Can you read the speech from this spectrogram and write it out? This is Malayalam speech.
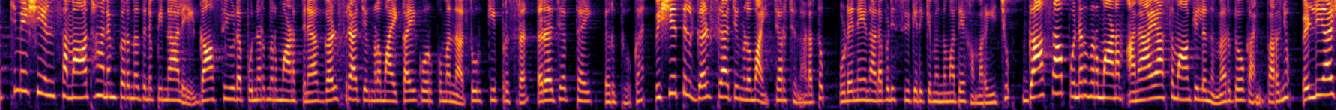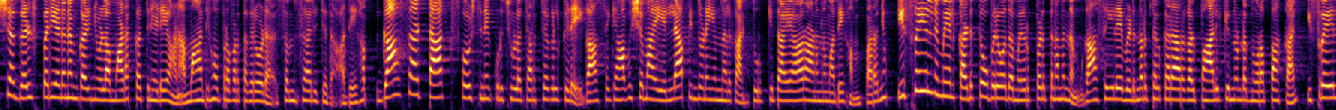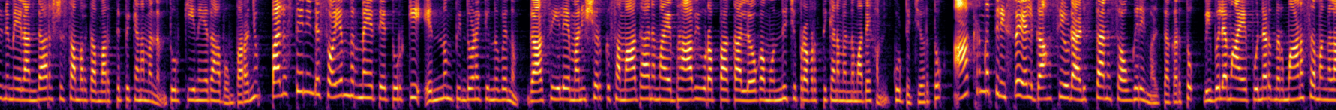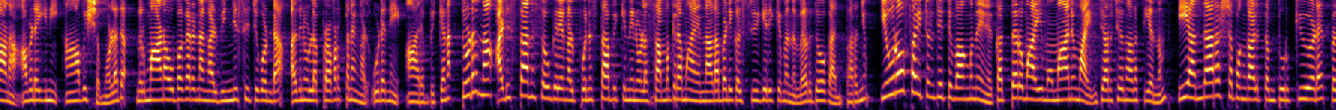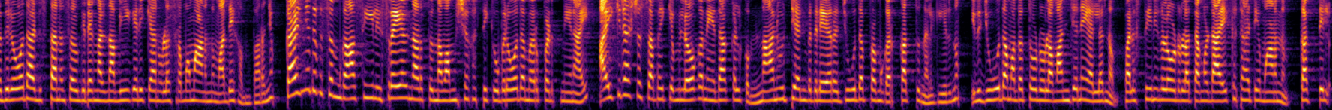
പശ്ചിമേഷ്യയിൽ സമാധാനം പിറന്നതിനു പിന്നാലെ ഗാസയുടെ പുനർനിർമ്മാണത്തിന് ഗൾഫ് രാജ്യങ്ങളുമായി കൈകോർക്കുമെന്ന് തുർക്കി പ്രസിഡന്റ് റജബ് തൈബ് എർദോഗാൻ. വിഷയത്തിൽ ഗൾഫ് രാജ്യങ്ങളുമായി ചർച്ച നടത്തും. ഉടനെ നടപടി സ്വീകരിക്കുമെന്നും അദ്ദേഹം അറിയിച്ചു. ഗാസ പുനർനിർമ്മാണം അനായാസമാകില്ലെന്നും എർദോഗാൻ പറഞ്ഞു. വെള്ളിയാഴ്ച ഗൾഫ് പര്യടനം കഴിഞ്ഞുള്ള മടക്കത്തിനിടെയാണ് മാധ്യമപ്രവർത്തകരോട് സംസാരിച്ചത് അദ്ദേഹം. ഗാസ ടാക്സ് ഫോഴ്സിനെ കുറിച്ചുള്ള ചർച്ചകൾക്കിടെ ഗാസയ്ക്ക് ആവശ്യമായ എല്ലാ പിന്തുണയും നൽകാൻ തുർക്കി തയ്യാറാണെന്നും അദ്ദേഹം പറഞ്ഞു. ഇസ്രയേലിന് മേൽ കടുത്ത ഉപരോധം ഏർപ്പെടുത്തണമെന്നും ഗാസയിലെ വെടിനിർത്തൽ കരാറുകൾ പാലിക്കുന്നുണ്ടെന്ന് ഉറപ്പാക്കാൻ ഇസ്രയേലിന് മേൽ അന്താരാഷ്ട്ര സമ്മർദ്ദം വർദ്ധിപ്പിക്കണമെന്നും തുർക്കി നേതാവും പറഞ്ഞു. പലസ്തീനിന്റെ സ്വയം നിർണയത്തെ തുർക്കി എന്നും പിന്തുണയ്ക്കുന്നുവെന്നും ഗാസയിലെ മനുഷ്യർക്ക് സമാധാനമായ ഭാവി ഉറപ്പാക്കാൻ ലോകം ഒന്നിച്ചു പ്രവർത്തിക്കണമെന്നും അദ്ദേഹം കൂട്ടിച്ചേർത്തു. ആക്രമണത്തിൽ ഇസ്രയേൽ ഗാസയുടെ അടിസ്ഥാന സൗകര്യങ്ങൾ തകർത്തു. വിപുലമായ പുനർനിർമ്മാണ ശ്രമങ്ങളാണ് അവിടെ ഇനി ആവശ്യമുള്ളത്. നിർമ്മാണ ഉപകരണങ്ങൾ വിന്യസിച്ചുകൊണ്ട് അതിനുള്ള പ്രവർത്തനങ്ങൾ ഉടനെ ആരംഭിക്കണം. തുടർന്ന് അടിസ്ഥാന സൗകര്യങ്ങൾ പുനഃസ്ഥാപിക്കുന്നതിനുള്ള സമഗ്രമായ നടപടികൾ സ്വീകരിക്കുമെന്നും എർദോഗാൻ പറഞ്ഞു. യൂറോ ഫൈറ്റർ ജെറ്റ് വാങ്ങുന്നതിന് ഖത്തറുമായും ഒമാനുമായും ചർച്ച നടത്തിയെന്നും ഈ അന്താരാഷ്ട്ര പങ്കാളിത്തം തുർക്കിയുടെ പ്രതിരോധ അടിസ്ഥാന സൗകര്യങ്ങൾ നവീകരിക്കാനുള്ള ശ്രമമാണെന്നും അദ്ദേഹം പറഞ്ഞു. കഴിഞ്ഞ ദിവസം ഗാസിയിൽ ഇസ്രയേൽ നടത്തുന്ന വംശഹത്യയ്ക്ക് ഉപരോധം ഏർപ്പെടുത്തുന്നതിനായി ഐക്യരാഷ്ട്രസഭയ്ക്കും ലോക നേതാക്കൾക്കും നാനൂറ്റി അൻപതിലേറെ ജൂത പ്രമുഖർ കത്തു നൽകിയിരുന്നു. ഇത് ജൂത മതത്തോടുള്ള വഞ്ചനയല്ലെന്നും പലസ്തീനികളോടുള്ള തങ്ങളുടെ ഐക്യദാർഢ്യമാണെന്നും കത്തിൽ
